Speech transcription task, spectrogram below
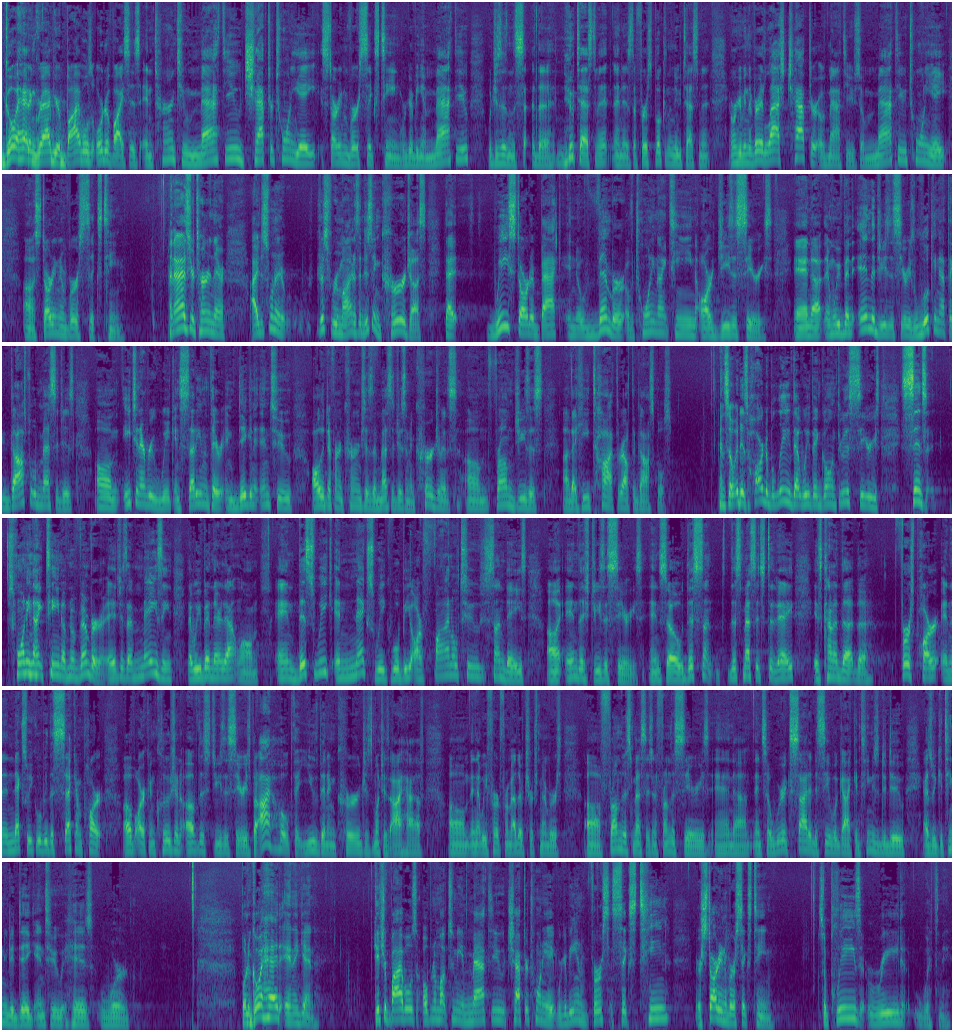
Go ahead and grab your Bibles or devices and turn to Matthew chapter 28, starting in verse 16. We're going to be in Matthew, which is in the, the, New Testament and is the first book in the New Testament. And we're going to be in the very last chapter of Matthew. So, Matthew 28, uh, starting in verse 16. And as you're turning there, I just want to just remind us and just encourage us that we started back in November of 2019 our Jesus series. And, uh, and we've been in the Jesus series looking at the gospel messages um, each and every week and studying there and digging into all the different occurrences and messages and encouragements um, from Jesus uh, that he taught throughout the gospels. And so it is hard to believe that we've been going through this series since 2019 of November. It's just amazing that we've been there that long. And this week and next week will be our final two Sundays uh, in this Jesus series. And so this, this message today is kind of the, the first part, and then next week will be the second part of our conclusion of this Jesus series. But I hope that you've been encouraged as much as I have, um, and that we've heard from other church members uh, from this message and from this series. And, uh, and so we're excited to see what God continues to do as we continue to dig into His Word. But go ahead and again, get your Bibles, open them up to me in Matthew chapter 28. We're going to be in verse 16, or starting in verse 16. So please read with me.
